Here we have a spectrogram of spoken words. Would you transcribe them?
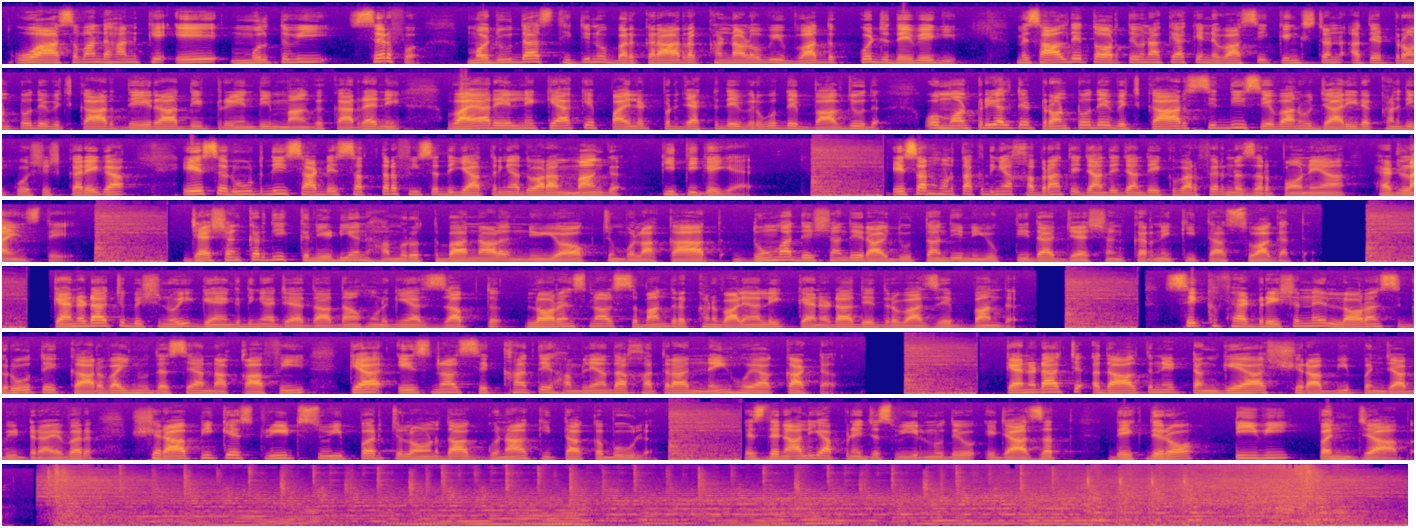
ਉਹ ਆਸਵੰਦ ਹਨ ਕਿ ਇਹ ਮੁਲਤਵੀ ਸਿਰਫ ਮੌਜੂਦਾ ਸਥਿਤੀ ਨੂੰ ਬਰਕਰਾਰ ਰੱਖਣ ਨਾਲੋਂ ਵੀ ਵੱਧ ਕੁਝ ਦੇਵੇਗੀ। ਮਿਸਾਲ ਦੇ ਤੌਰ ਤੇ ਉਹਨਾਂ ਕਿਹਾ ਕਿ ਨਿਵਾਸੀ ਕਿੰਗਸਟਨ ਅਤੇ ਟੋਰਾਂਟੋ ਦੇ ਵਿਚਕਾਰ ਦੇਰ ਰਾਤ ਦੀ ਟ੍ਰੇਨ ਦੀ ਮੰਗ ਕਰ ਰਹੇ ਨੇ। ਵਾਇਆ ਰੇਲ ਨੇ ਕਿਹਾ ਕਿ ਪਾਇਲਟ ਪ੍ਰੋਜੈਕਟ ਦੇ ਵਿਰੋਧ ਦੇ ਬਾਵਜੂਦ ਉਹ ਮੌਂਟਰੀਅਲ ਤੇ ਟੋਰਾਂਟੋ ਦੇ ਵਿਚਕਾਰ ਸਿੱਧੀ ਸੇਵਾ ਨੂੰ ਜਾਰੀ ਰੱਖਣ ਦੀ ਕੋਸ਼ਿਸ਼ ਕਰੇਗਾ। ਇਸ ਰੂਟ ਦੀ ਸਾਡੇ 70% ਯਾਤਰੀਆਂ ਦੁਆਰਾ ਮੰਗ ਕੀਤੀ ਗਈ ਹੈ। ਇਹ ਸਨ ਹੁਣ ਤੱਕ ਦੀਆਂ ਖਬਰਾਂ ਤੇ ਜਾਂਦੇ ਜਾਂਦੇ ਇੱਕ ਵਾਰ ਫਿਰ ਨਜ਼ਰ ਪਾਉਂਦੇ ਹਾਂ ਹੈਡਲਾਈਨਸ ਤੇ। ਜੈਸ਼ੰਕਰ ਦੀ ਕੈਨੇਡੀਅਨ ਹਮਰੁਤਬਾ ਨਾਲ ਨਿਊਯਾਰਕ 'ਚ ਮੁਲਾਕਾਤ, ਦੋਵਾਂ ਦੇਸ਼ਾਂ ਦੇ ਰਾਜਦੂਤਾਂ ਦੀ ਨਿਯੁਕਤੀ ਦਾ ਜੈਸ਼ੰਕਰ ਨੇ ਕੀਤਾ ਸਵਾਗਤ। ਕੈਨੇਡਾ 'ਚ ਬਿਸ਼ਨੋਈ ਗੈਂਗ ਦੀਆਂ ਜਾਇਦਾਦਾਂ ਹੋਣਗੀਆਂ ਜ਼ਬਤ, ਲਾਰੈਂਸ ਨਾਲ ਸਬੰਧ ਰੱਖਣ ਵਾਲਿਆਂ ਲਈ ਕੈਨੇਡਾ ਦੇ ਦਰਵਾਜ਼ੇ ਬੰਦ। ਸਿੱਖ ਫੈਡਰੇਸ਼ਨ ਨੇ ਲਾਰੈਂਸ ਗਰੋਹ ਤੇ ਕਾਰਵਾਈ ਨੂੰ ਦੱਸਿਆ ਨਾਕਾਫੀ, ਕਿਹਾ ਇਸ ਨਾਲ ਸਿੱਖਾਂ ਤੇ ਹਮਲਿਆਂ ਦਾ ਖਤਰਾ ਨਹੀਂ ਹੋਇਆ ਘਟ। ਕੈਨੇਡਾ 'ਚ ਅਦਾਲਤ ਨੇ ਟੰਗਿਆ ਸ਼ਰਾਬੀ ਪੰਜਾਬੀ ਡਰਾਈਵਰ, ਸ਼ਰਾਬ ਪੀ ਕੇ ਸਟਰੀਟ ਸਵੀਪਰ ਚਲਾਉਣ ਦਾ ਗੁਨਾਹ ਕੀਤਾ ਕਬੂਲ। ਇਸ ਦੇ ਨਾਲ ਹੀ ਆਪਣੇ ਜਸਵੀਰ ਨੂੰ ਦਿਓ ਇਜਾਜ਼ਤ। ਦੇਖਦੇ ਰਹੋ, ਟੀਵੀ ਪੰਜਾਬ।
